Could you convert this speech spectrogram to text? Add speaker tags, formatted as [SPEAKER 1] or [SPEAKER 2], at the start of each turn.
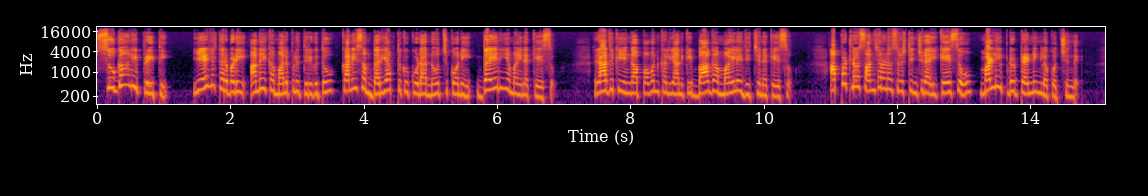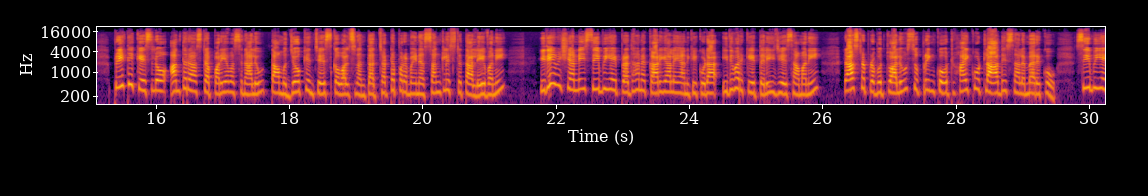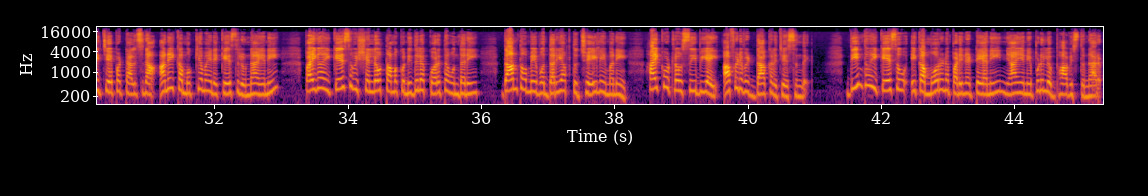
[SPEAKER 1] సుగాలి ప్రీతి. ఏళ్ళ తరబడి అనేక మలుపులు తిరుగుతూ కనీసం దర్యాప్తుకు కూడా నోచుకోని దయనీయమైన కేసు. రాజకీయంగా పవన్ కళ్యాణ్కి బాగా మైలేజ్ ఇచ్చిన కేసు. అప్పట్లో సంచలనం సృష్టించిన ఈ కేసు మళ్ళీ ఇప్పుడు ట్రెండింగ్లోకొచ్చింది. ప్రీతి కేసులో అంతరాష్ట్ర పర్యవసనాలు తాము జోక్యం చేసుకోవాల్సినంత చట్టపరమైన సంక్లిష్టత లేవని ఇదే విషయాన్ని సీబీఐ ప్రధాన కార్యాలయానికి కూడా ఇదివరకే తెలియజేశామని రాష్ట్ర ప్రభుత్వాలు సుప్రీంకోర్టు హైకోర్టుల ఆదేశాల మేరకు సీబీఐ చేపట్టాల్సిన అనేక ముఖ్యమైన కేసులున్నాయని పైగా ఈ కేసు విషయంలో తమకు నిధుల కొరత ఉందని దాంతో మేము దర్యాప్తు చేయలేమని హైకోర్టులో సీబీఐ అఫిడవిట్ దాఖలు చేసింది. దీంతో ఈ కేసు ఇక మూరణ పడినట్టే అని న్యాయ నిపుణులు భావిస్తున్నారు.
